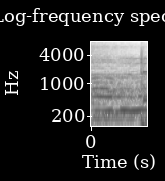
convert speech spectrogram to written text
love.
